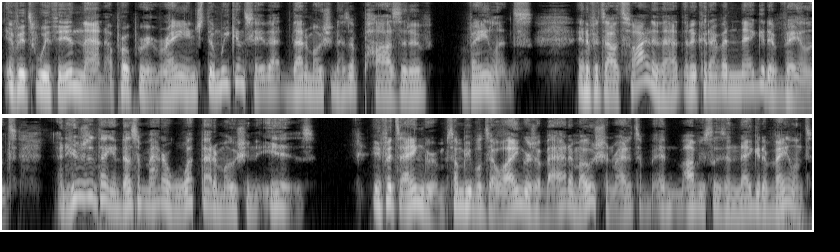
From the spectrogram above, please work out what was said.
if it's within that appropriate range, then we can say that that emotion has a positive valence. And if it's outside of that, then it could have a negative valence. And here's the thing, it doesn't matter what that emotion is. If it's anger, some people say, well, anger is a bad emotion, right? It's a, it obviously is a negative valence.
